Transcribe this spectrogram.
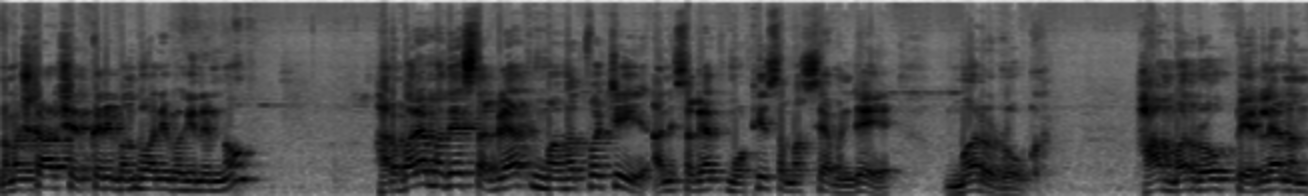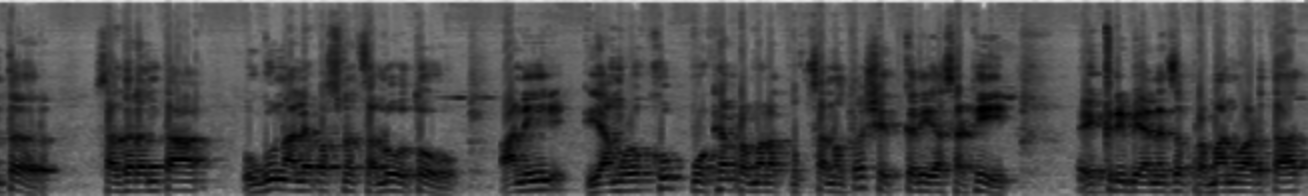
नमस्कार शेतकरी बंधू आणि भगिनींनो. हरभऱ्यामध्ये सगळ्यात महत्त्वाची आणि सगळ्यात मोठी समस्या म्हणजे मर रोग. हा मर रोग पेरल्यानंतर साधारणतः उगून आल्यापासून चालू होतो आणि यामुळं खूप मोठ्या प्रमाणात नुकसान होतं. शेतकरी यासाठी एकरी बियाण्याचं प्रमाण वाढतात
